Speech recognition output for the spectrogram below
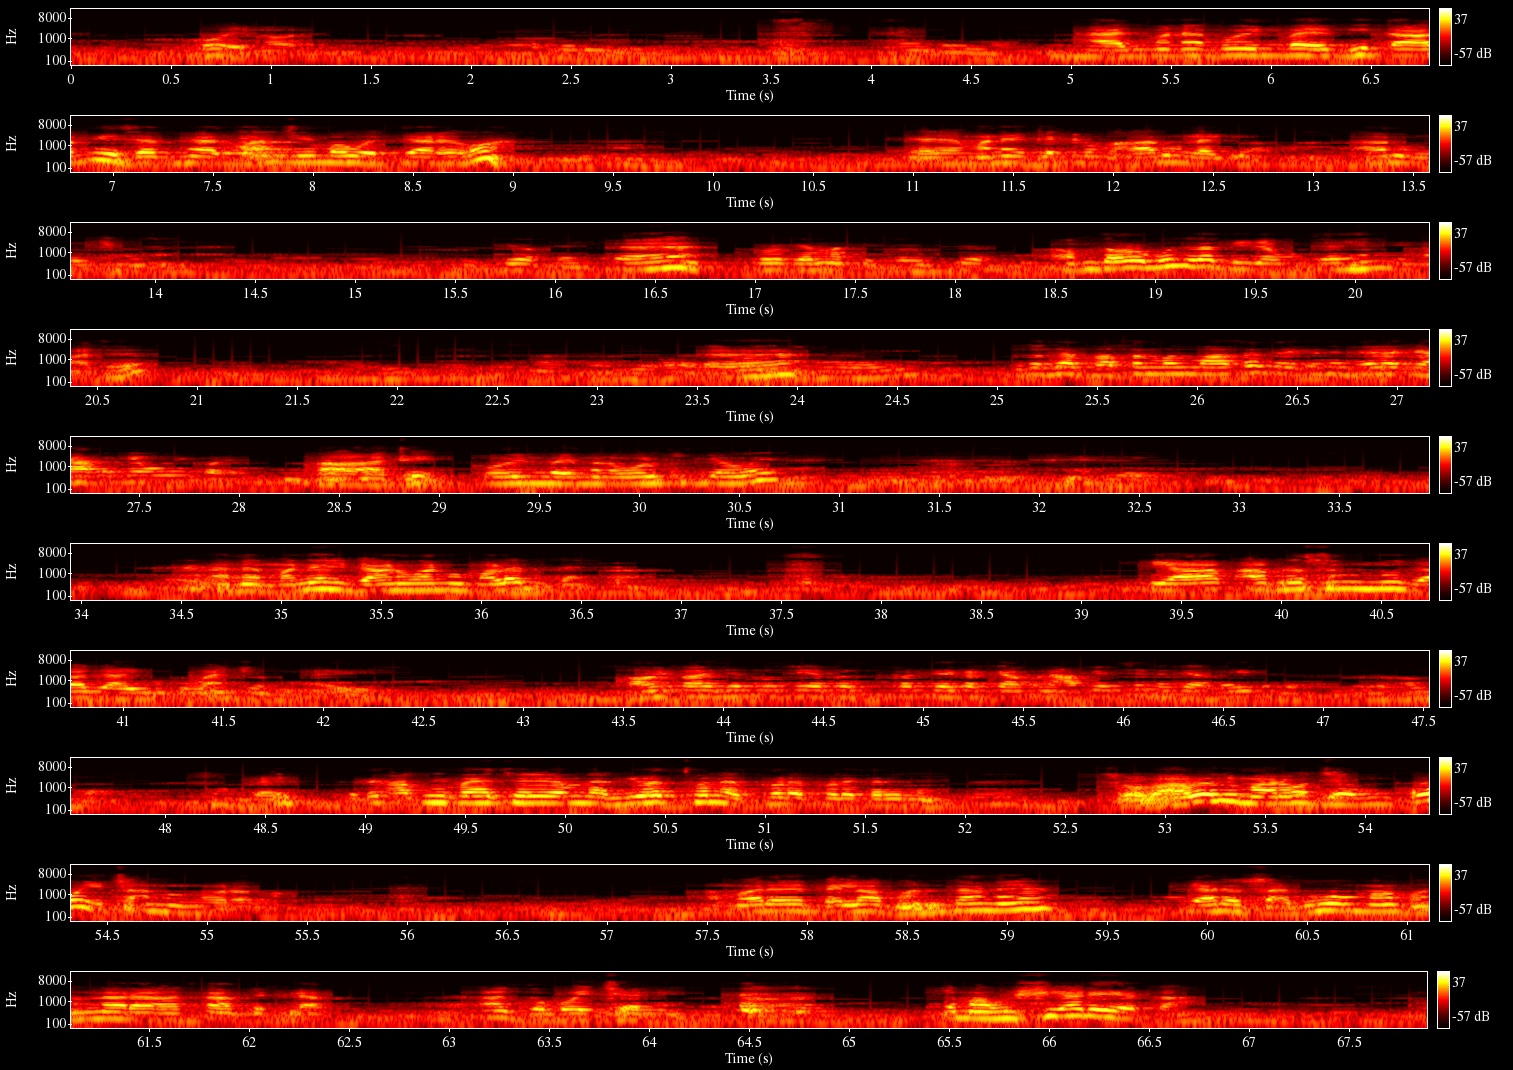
કોઈ નો આજ મને ગોવિંદભાઈ ગીતા આપી છે, મેં આજ વાંચી બહુ અત્યારે, હો. મને કેટલું સારું લાગ્યું. સારું લખ્યું. આમ તો ગુજરાતી જવું છે હિન્દી માં છે. હે? ઠીક. ગોવિંદભાઈ મને ઓળખી ગયા હોય. અને મને જાણવાનું મળે ને કઈ આ પ્રસંગનું જ આજે આવ્યું કે વાંચો? આપની પાસે છે અમને જ છો ને થોડે થોડે કરીને. સ્વભાવ જ મારો છે કોઈ ઈચ્છાનું ન રહું અમારે પેલા ભણતા ને ત્યારે સાધુઓમાં ભણનારા હતા કેટલાક. આજ તો કોઈ છે નહીં. એમાં હોશિયારી હતા.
